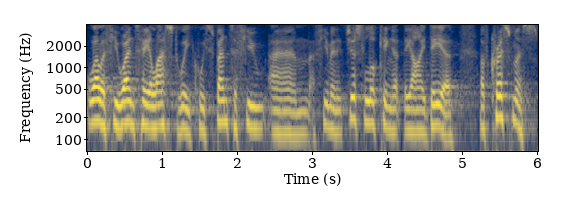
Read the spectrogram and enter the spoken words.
well, if you went here last week, we spent a few, um, a few minutes just looking at the idea of Christmas.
